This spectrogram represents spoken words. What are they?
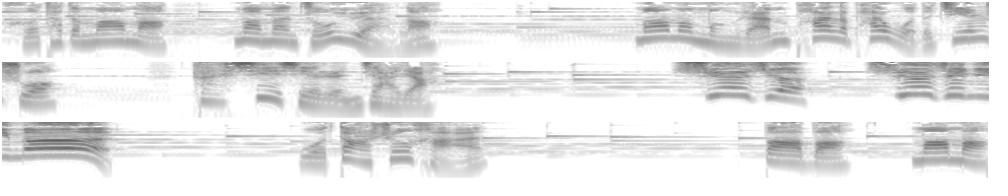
和她的妈妈慢慢走远了，妈妈猛然拍了拍我的肩，说：“该谢谢人家呀！”谢谢，谢谢你们！我大声喊：“爸爸妈妈，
